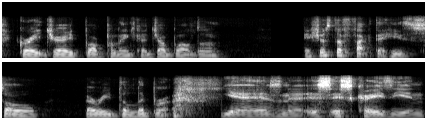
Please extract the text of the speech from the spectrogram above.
Great trade, Bob Pelinka, job well done. It's just the fact that he's so very deliberate. yeah isn't it it's it's crazy and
